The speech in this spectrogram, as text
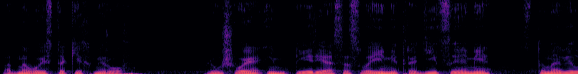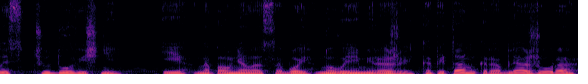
одного из таких миров. Плюшевая империя со своими традициями становилась чудовищней и наполняла собой новые миражи. Капитан корабля Жура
